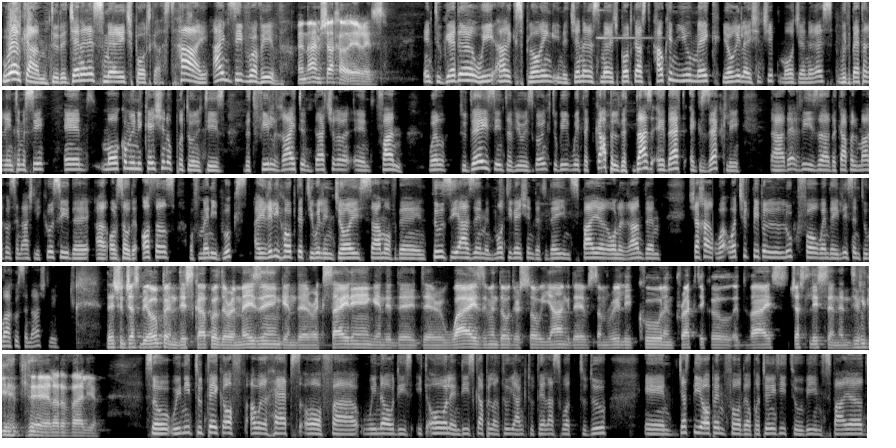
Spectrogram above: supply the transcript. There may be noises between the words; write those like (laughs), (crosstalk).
Welcome to the Generous Marriage Podcast. Hi, I'm Ziv Raviv. And I'm Shachar Erez. And together we are exploring in the Generous Marriage Podcast how can you make your relationship more generous with better intimacy and more communication opportunities that feel right and natural and fun. Well, today's interview is going to be with a couple that does eh, that exactly uh, that is uh, the couple Marcus and Ashley Kusi. They are also the authors of many books. I really hope that you will enjoy some of the enthusiasm and motivation that they inspire all around them. Shachar, what, what should people look for when they listen to Marcus and Ashley? They should just be open. This couple, they're amazing and they're exciting and they, they're wise, even though they're so young. They have some really cool and practical advice. Just listen and (laughs) you'll get a lot of value. So we need to take off our hats of uh, we know this it all, and these couple are too young to tell us what to do, and just be open for the opportunity to be inspired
